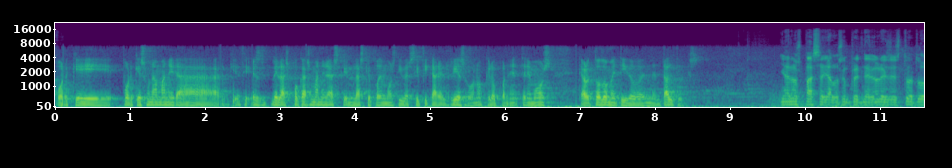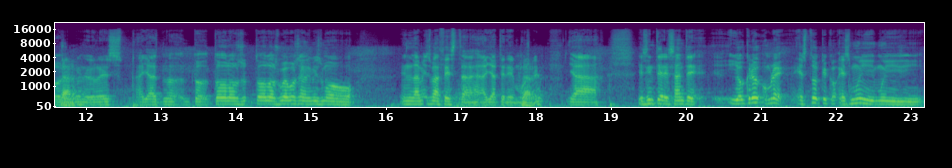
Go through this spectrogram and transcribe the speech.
Porque, porque es una manera, es de las pocas maneras en las que podemos diversificar el riesgo, ¿no? que lo tenemos, claro, todo metido en Dentaltics. Ya nos pasa ya a los emprendedores esto, a todos los emprendedores, allá todos, los, todos los huevos en el mismo en la misma cesta allá tenemos. ¿eh? Ya es interesante. Yo creo, hombre, esto que es muy muy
